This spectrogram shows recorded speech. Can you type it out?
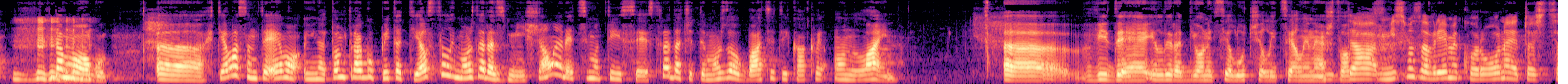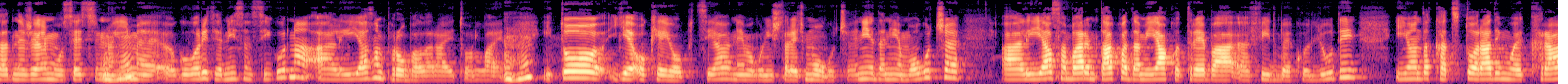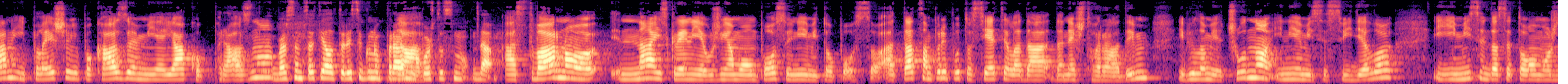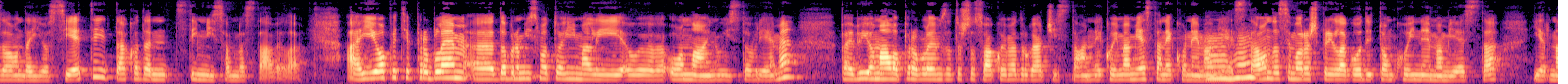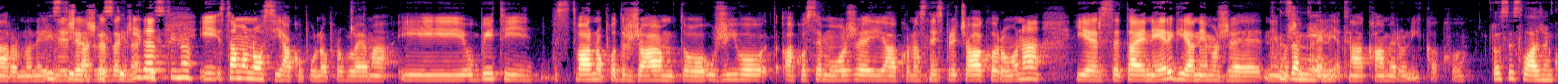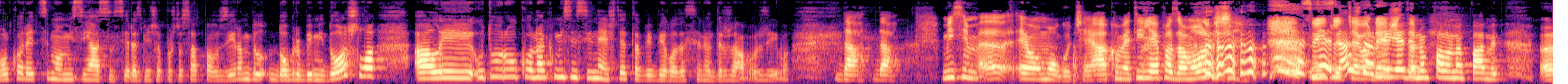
da mogu. Uh, htjela sam te evo i na tom tragu pitati, jel ste li možda razmišljala, recimo ti i sestra, da ćete možda ubaciti kakve online uh, videe ili radionice ili učilice ili nešto? Da, mi smo za vrijeme korone, to je sad ne želimo u sestrino uh ime e, govoriti jer nisam sigurna, ali ja sam probala raditi online. Mhm. I to je ok opcija, ne mogu ništa reći moguće. Nije da nije moguće, ali ja sam barem takva da mi jako treba e, feedback od ljudi i onda kad to radim u ekrani i pleševi pokazuje mi je jako prazno. Baš sam sad htjela to reći sigurno prazno, pošto smo, da. A stvarno najiskrenije uživam u ovom poslu i nije mi to posao. A tad sam prvi put osjetila da, da nešto radim i bilo mi je čudno i nije mi se svidjelo i mislim da se to možda onda i osjeti, tako da s tim nisam nastavila. A i opet je problem, e, dobro mi smo to imali e, online u isto vrijeme, pa je bio malo problem zato što svako ima drugačiji stan. Neko ima mjesta, neko nema mhm. mjesta. Onda se moraš prilagoditi tom koji nema mjesta, jer naravno ne, istina, ne želiš ga zakidati. I samo nosi jako puno problema. I u biti stvarno podržavam to uživo ako se može i ako nas ne sprečava korona, jer se ta energija ne može, ne može prenijeti na kameru nikako. To se slažem. Koliko recimo, mislim, ja sam si razmišljala, pošto sad pauziram, dobro bi mi došlo, ali u tu ruku, onak, mislim si, ne, šteta bi bilo da se ne održava živo. Da, da. Mislim, e, evo, moguće. Ako me ti lijepo zamoliš, smislit ćemo nešto. mi je jedino palo na pamet? Uh,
